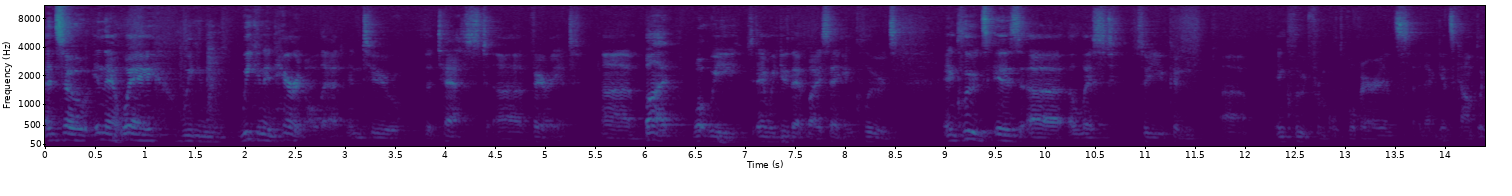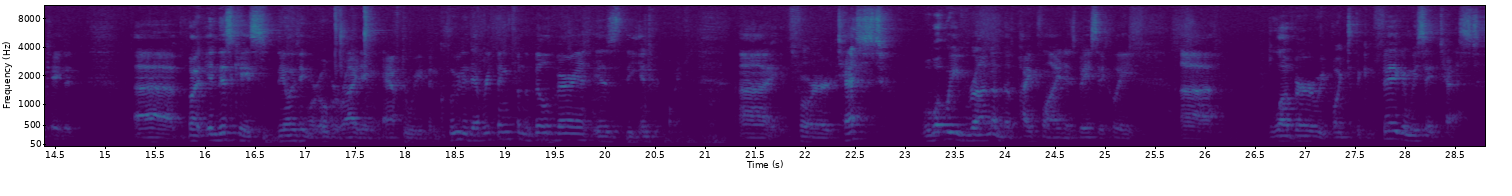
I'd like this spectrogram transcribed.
and so in that way, we can, we can inherit all that into the test uh, variant. Uh, but what we, and we do that by saying includes. Includes is a, a list, so you can uh, include from multiple variants, and that gets complicated. Uh, but in this case, the only thing we're overriding after we've included everything from the build variant is the entry point. Uh, for test, what we run on the pipeline is basically uh, blubber, we point to the config and we say test.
